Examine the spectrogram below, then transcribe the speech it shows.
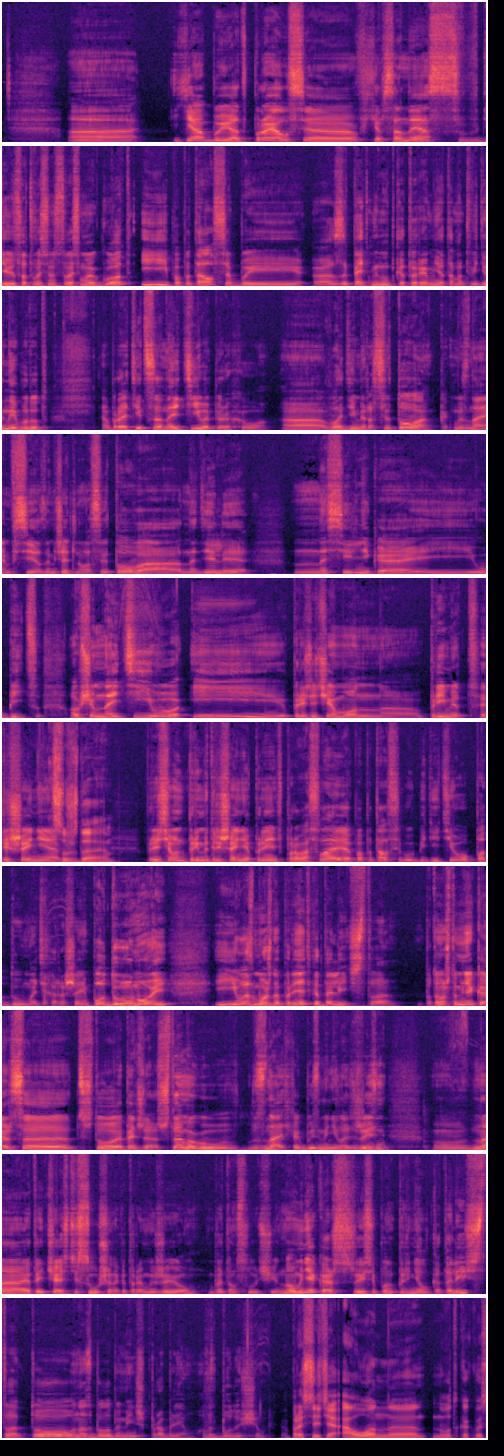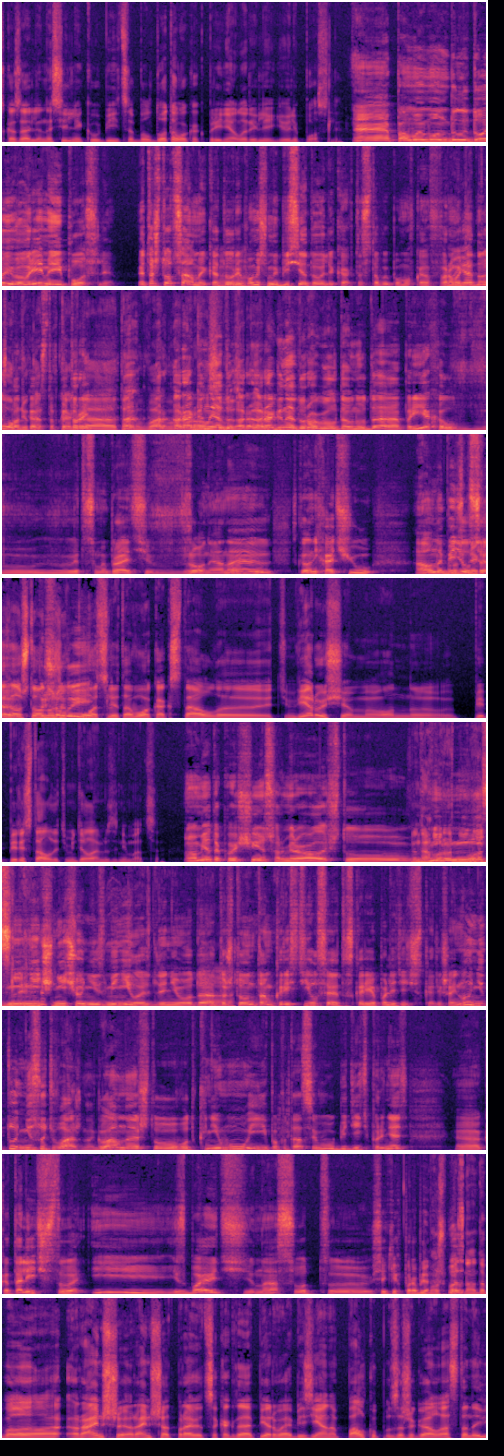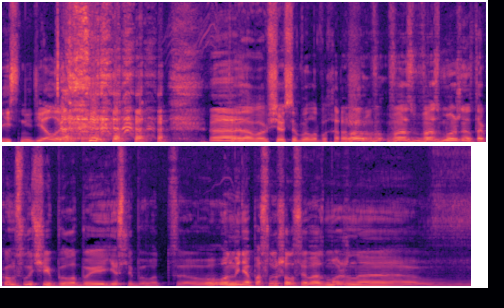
А, я бы отправился в Херсонес в 988 год и попытался бы э, за пять минут, которые мне там отведены будут, обратиться, найти, во-первых, его, э, Владимира Святого, как мы знаем все, замечательного святого, а на деле насильника и убийцу. В общем, найти его и прежде чем он э, примет решение... Осуждаем. Прежде чем он примет решение принять православие, попытался бы убедить его подумать хорошенько. Подумай! И, возможно, принять католичество. Потому что мне кажется, что, опять же, что я могу знать, как бы изменилась жизнь э, на этой части суши, на которой мы живем в этом случае. Но мне кажется, что если бы он принял католичество, то у нас было бы меньше проблем в будущем. Простите, а он, э, вот как вы сказали, насильник и убийца был до того, как принял религию или после? Э, по-моему, он был и до, и во время, и после. Это ж тот самый, который, ага. помнишь, мы беседовали как-то с тобой, по-моему, в формате ну, одного помню, из подкастов, как, который там, Рагнеду, Рагнеду Роголдовну, да, приехал в, в это самое, брать в жены, она сказала, не хочу. А он обиделся. Просто мне казалось, что он уже и... после того, как стал э, этим верующим, он э, перестал этими делами заниматься. А у меня такое ощущение сформировалось, что Наоборот, ни, ни, ни, ничего не изменилось для него, да. А-а-а. То, что он там крестился, это скорее политическое решение. Ну, не, то, не суть важно. Главное, что вот к нему и попытаться его убедить принять католичество и избавить нас от э, всяких проблем. Может быть, надо было раньше, раньше отправиться, когда первая обезьяна палку зажигала, остановись, не делай это. Тогда вообще все было бы хорошо. Возможно, в таком случае было бы, если бы вот э, он меня послушался, возможно,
